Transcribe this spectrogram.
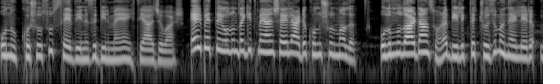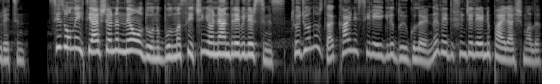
onu koşulsuz sevdiğinizi bilmeye ihtiyacı var. Elbette yolunda gitmeyen şeyler de konuşulmalı. Olumlulardan sonra birlikte çözüm önerileri üretin. Siz onu ihtiyaçlarının ne olduğunu bulması için yönlendirebilirsiniz. Çocuğunuz da karnesiyle ilgili duygularını ve düşüncelerini paylaşmalı.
